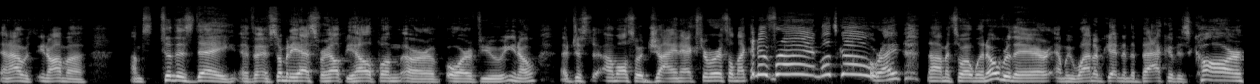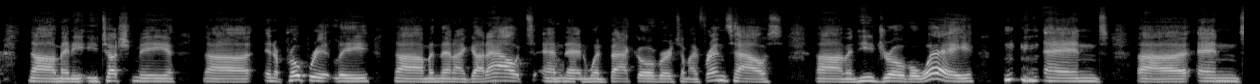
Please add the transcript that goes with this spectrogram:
and i was you know i'm a I'm to this day, if, if, somebody asks for help, you help them, or or if you, you know, just I'm also a giant extrovert, so I'm like a new friend, let's go, right? Um, and so I went over there, and we wound up getting in the back of his car, um, and he, he touched me uh, inappropriately, um, and then I got out, and then went back over to my friend's house, um, and he drove away, and uh, and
